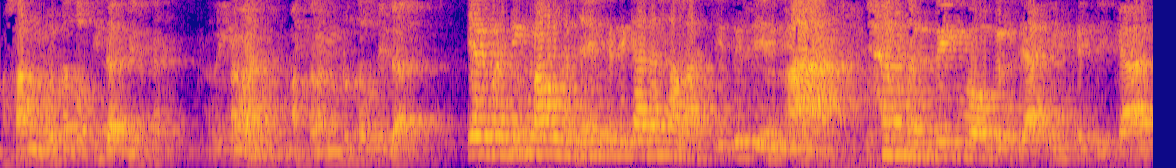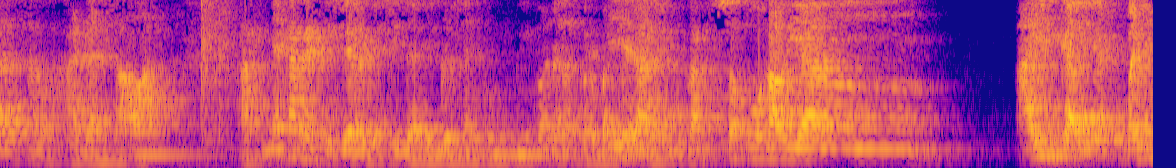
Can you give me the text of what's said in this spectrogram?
masalah menurut atau tidak gitu kan? Atau gimana? Apa? Masalah menurut atau tidak? Yang penting mau ngerjain ketika ada salah. Itu sih. Ah, yang penting mau ngerjain ketika Ada salah. Ada salah. Artinya kan revisi-revisi dari dosen pembimbing itu adalah perbaikan, Iya. ya, bukan sesuatu hal yang aib kali ya. Banyak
